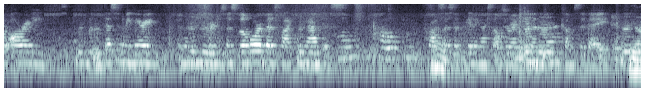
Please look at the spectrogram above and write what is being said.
we're already Mm-hmm. destined to be married in the Mhm. church says the Lord, but it's like we have this process of getting ourselves ready, and then Mhm. comes the day. Yeah.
